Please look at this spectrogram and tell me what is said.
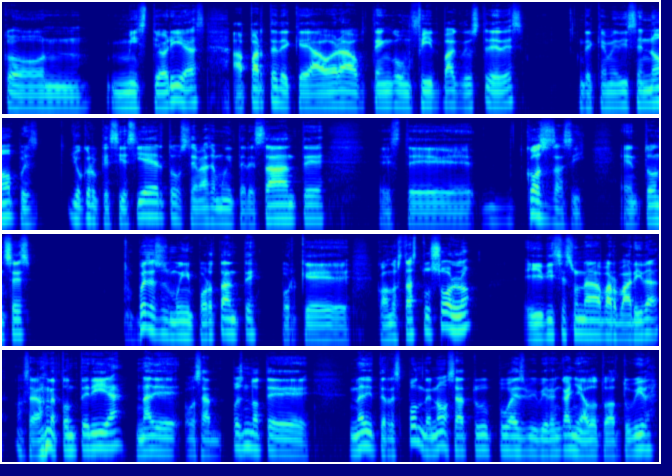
con mis teorías, aparte de que ahora obtengo un feedback de ustedes, de que me dicen, no, pues yo creo que sí es cierto, se me hace muy interesante, este, cosas así. Entonces, pues eso es muy importante, porque cuando estás tú solo, y dices una barbaridad, o sea, una tontería, nadie, o sea, pues no te, nadie te responde, ¿no? O sea, tú puedes vivir engañado toda tu vida,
